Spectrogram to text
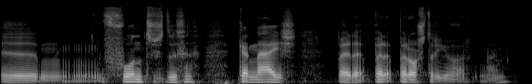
eh, fontes de canais para, para, para o exterior. Não é?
